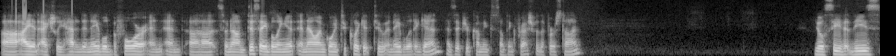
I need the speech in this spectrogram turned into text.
Uh, I had actually had it enabled before, and, and uh, so now I'm disabling it, and now I'm going to click it to enable it again, as if you're coming to something fresh for the first time. You'll see that these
